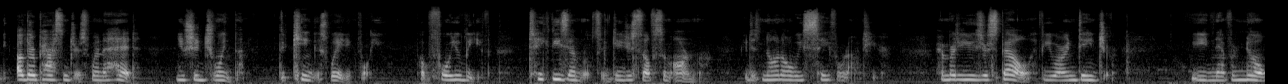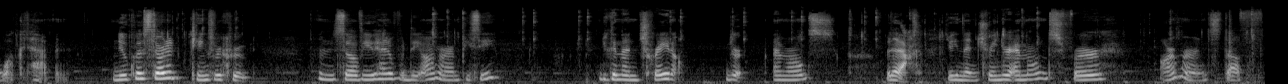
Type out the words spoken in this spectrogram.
The other passengers went ahead. You should join them. The king is waiting for you. But before you leave, take these emeralds and get yourself some armor. It is not always safe around here. Remember to use your spell if you are in danger. We never know what could happen. New quest started, King's Recruit. And so if you head over to the armor NPC, you can then trade your emeralds. Blah. You can then trade your emeralds for armor and stuff.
